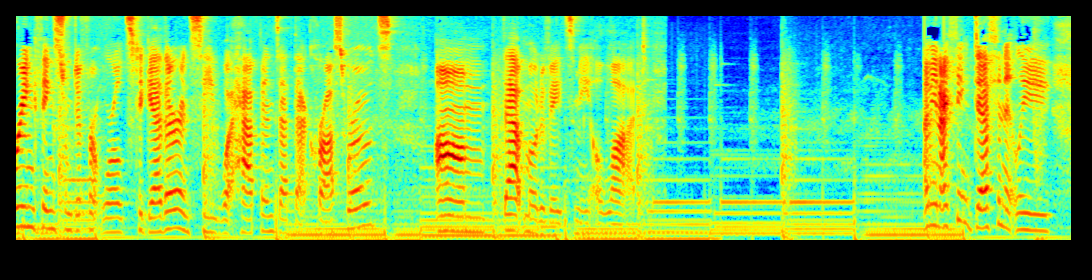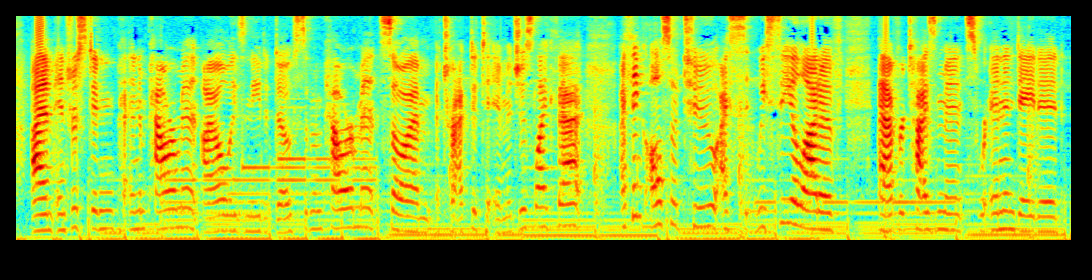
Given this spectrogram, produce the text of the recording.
bring things from different worlds together and see what happens at that crossroads, um, that motivates me a lot. I mean, I think definitely I'm interested in, in, empowerment. I always need a dose of empowerment, so I'm attracted to images like that. I think also too, I see, we see a lot of advertisements. We're inundated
